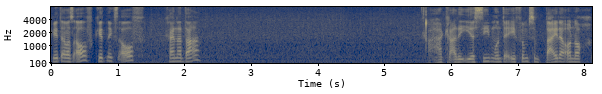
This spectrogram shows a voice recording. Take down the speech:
Geht da was auf? Geht nichts auf? Keiner da? Ah, gerade IS-7 und der E5 sind beide auch noch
